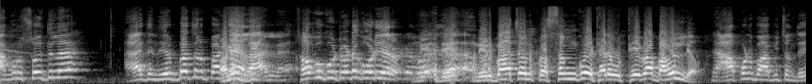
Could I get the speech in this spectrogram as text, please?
ଆଗରୁ ଶୋଇଥିଲେ? ଆଜ ନିର୍ବାଚନ ପାଖେ ଅନେକ ହେଲା ଦିନ- ସବୁ ଗୋଟେ ଗୋଟେ ଗଡିଆର ନି- ନିର୍ବାଚନ ପ୍ରସଙ୍ଗକୁ ଏଠାରେ ଉଠେଇବା ବାହୁଲ୍ୟ ନା, ଆପଣ ଭାବିଛନ୍ତି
